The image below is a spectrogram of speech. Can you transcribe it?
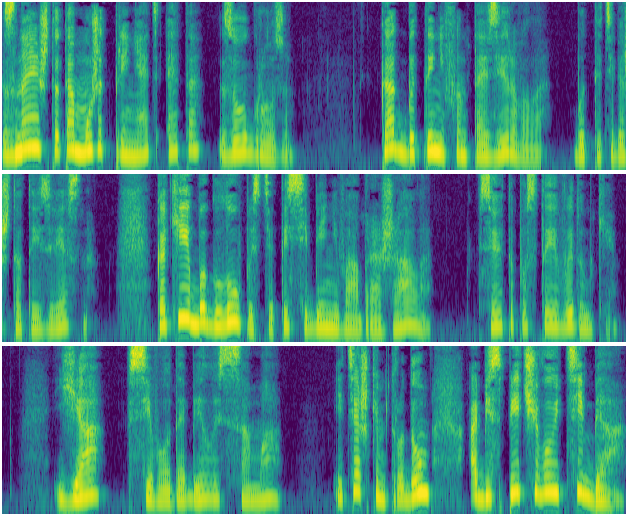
зная, что та может принять это за угрозу. «Как бы ты ни фантазировала, будто тебе что-то известно, какие бы глупости ты себе не воображала, все это пустые выдумки. Я всего добилась сама и тяжким трудом обеспечиваю тебя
